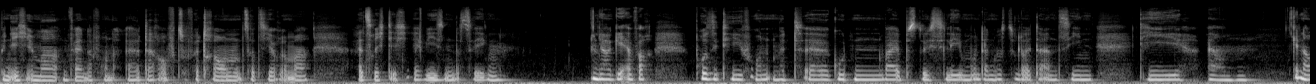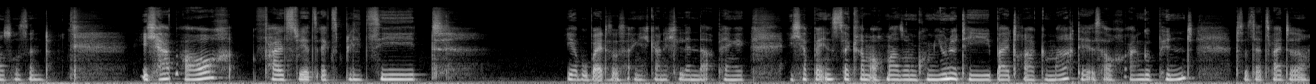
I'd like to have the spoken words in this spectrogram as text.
bin ich immer ein Fan davon, äh, darauf zu vertrauen. Und es hat sich auch immer als richtig erwiesen. Deswegen, ja, geh einfach positiv und mit äh, guten Vibes durchs Leben und dann wirst du Leute anziehen, die ähm, genauso sind. Ich habe auch, falls du jetzt explizit ja, wobei das ist eigentlich gar nicht länderabhängig. Ich habe bei Instagram auch mal so einen Community-Beitrag gemacht, der ist auch angepinnt. Das ist der zweite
